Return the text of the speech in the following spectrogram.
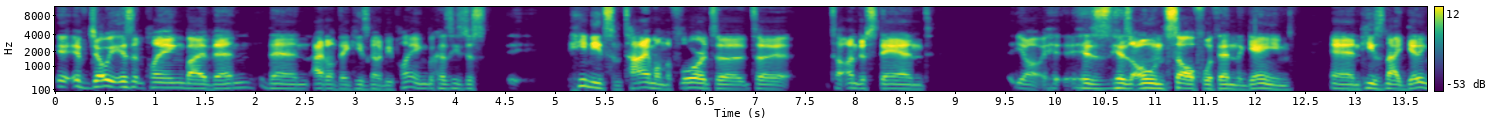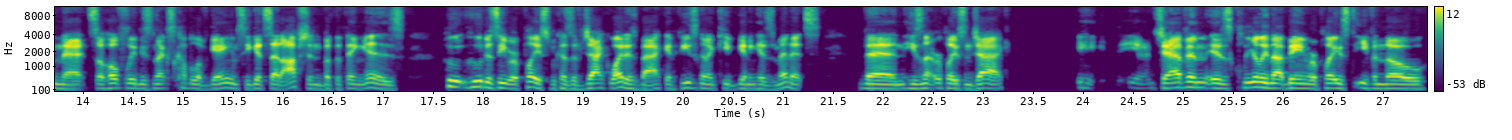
if Joey isn't playing by then, then I don't think he's going to be playing because he's just he needs some time on the floor to to to understand you know his his own self within the game and he's not getting that so hopefully these next couple of games he gets that option but the thing is who who does he replace because if Jack White is back and if he's going to keep getting his minutes then he's not replacing Jack he, you know, Javin is clearly not being replaced even though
